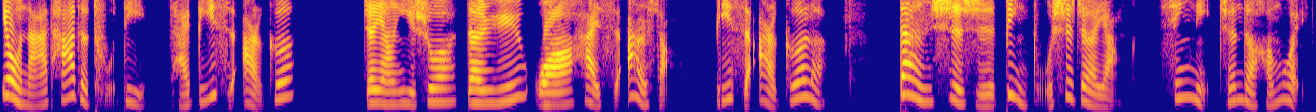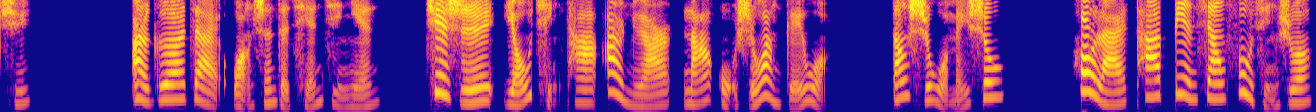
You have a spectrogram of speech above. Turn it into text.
又拿他的土地，才逼死二哥。这样一说，等于我害死二嫂，逼死二哥了。但事实并不是这样，心里真的很委屈。二哥在往生的前几年，确实有请他二女儿拿五十万给我，当时我没收。后来他便向父亲说：“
